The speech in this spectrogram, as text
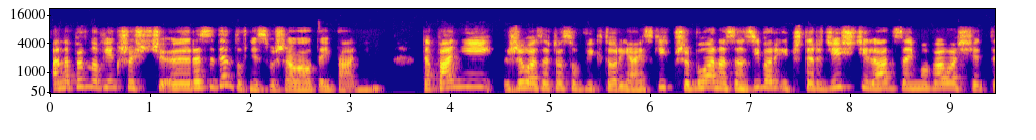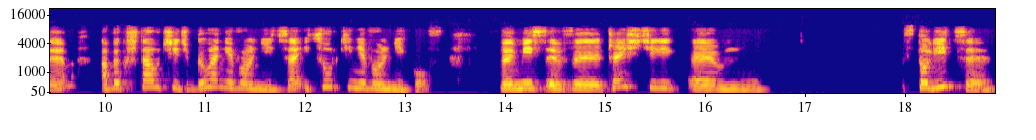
a na pewno większość rezydentów nie słyszała o tej pani. Ta pani żyła za czasów wiktoriańskich, przybyła na Zanzibar i 40 lat zajmowała się tym, aby kształcić byłe niewolnice i córki niewolników. W, w części um, stolicy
